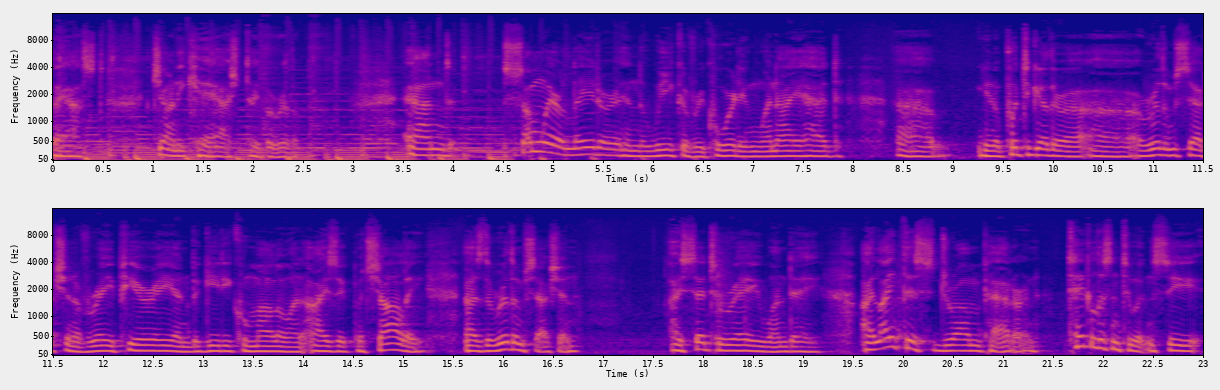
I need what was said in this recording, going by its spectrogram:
Fast Johnny Cash type of rhythm. And somewhere later in the week of recording, when I had uh, you know, put together a, a, rhythm section of Ray Phiri and Bakithi Kumalo and Isaac Mtshali as the rhythm section. I said to Ray one day, I like this drum pattern. Take a listen to it and see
